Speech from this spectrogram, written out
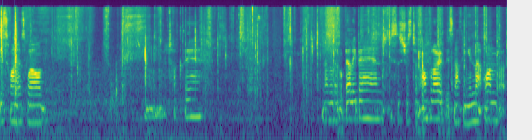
this one as well. Another there. Another little belly band. This is just an envelope. There's nothing in that one, but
